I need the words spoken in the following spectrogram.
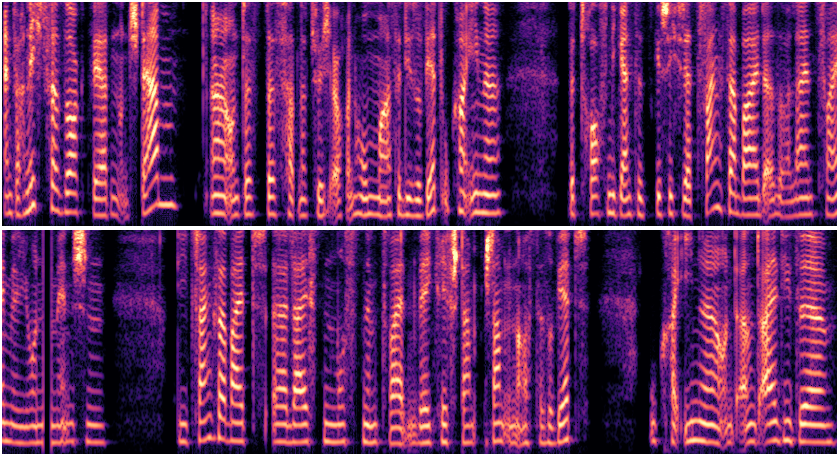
einfach nicht versorgt werden und sterben. Äh, und das, das hat natürlich auch in hohem Maße die Sowjetukraine betroffen. Die ganze Geschichte der Zwangsarbeit, also allein zwei Millionen Menschen, die Zwangsarbeit äh, leisten mussten im Zweiten Weltkrieg, stamm, stammten aus der Sowjetukraine und, und all diese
